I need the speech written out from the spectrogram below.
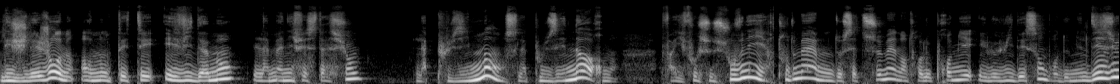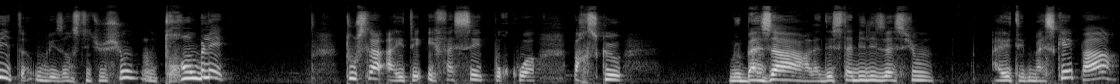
Les Gilets jaunes en ont été évidemment la manifestation la plus immense, la plus énorme. Enfin, il faut se souvenir tout de même de cette semaine entre le 1er et le 8 décembre 2018, où les institutions ont tremblé. Tout cela a été effacé. Pourquoi? Parce que le bazar, la déstabilisation a été masqué par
